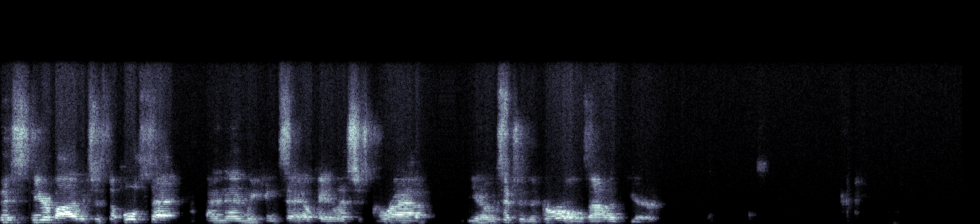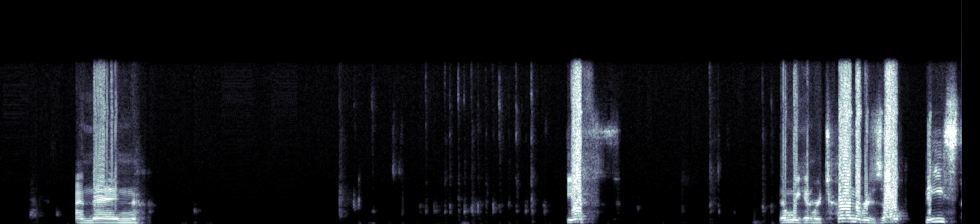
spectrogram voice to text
this nearby, which is the whole set, and then we can say, okay, let's just grab, you know, essentially the girls out of here. And then if then we can return the result based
